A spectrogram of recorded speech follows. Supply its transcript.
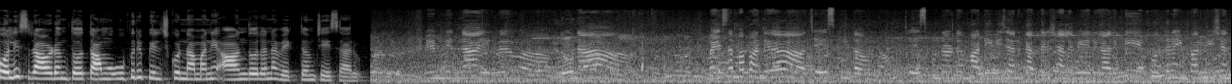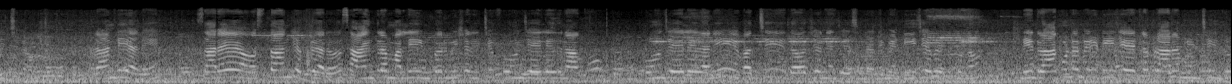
పోలీస్ రావడంతో తాము ఊపిరి పీల్చుకున్నామని ఆందోళన వ్యక్తం చేశారు. మేము నిన్న ఇరవై నిన్న మైసమ్మ పండుగ చేసుకుంటా ఉన్నాం. చేసుకుంటుంటే మా డివిజన్ కత్తెరశాల వేరు గారికి పొద్దున ఇన్ఫర్మేషన్ ఇచ్చినాం. రండి అని. సరే వస్తా అని చెప్పారు. సాయంత్రం మళ్ళీ ఇన్ఫర్మేషన్ ఇచ్చి ఫోన్ చేయలేదు నాకు. ఫోన్ చేయలేదని వచ్చి దౌర్జన్యం చేసిందండి మేము డీజే పెట్టుకున్నాం. నేను రాకుండా మీరు డీజే ఎట్లా ప్రారంభించిండు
